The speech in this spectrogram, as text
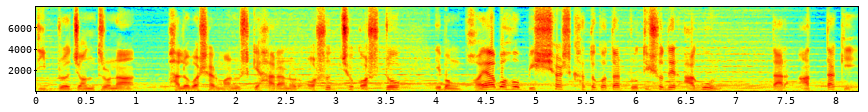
তীব্র যন্ত্রণা, ভালোবাসার মানুষকে হারানোর অসহ্য কষ্ট এবং ভয়াবহ বিশ্বাসঘাতকতার প্রতিশোধের আগুন তার আত্মাকে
